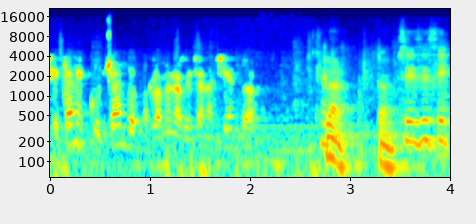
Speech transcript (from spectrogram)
se están escuchando por lo menos lo que están haciendo. Claro, Sí, sí, sí.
